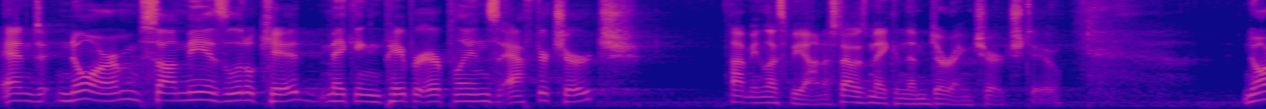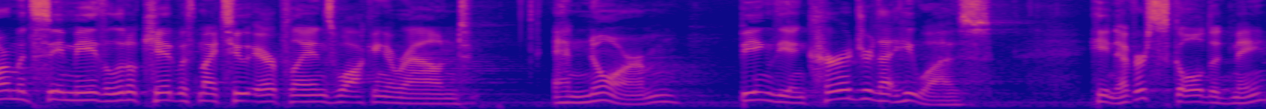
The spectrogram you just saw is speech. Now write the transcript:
And Norm saw me as a little kid making paper airplanes after church. I mean, let's be honest, I was making them during church too. Norm would see me, the little kid with my two airplanes, walking around, and Norm, being the encourager that he was, he never scolded me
